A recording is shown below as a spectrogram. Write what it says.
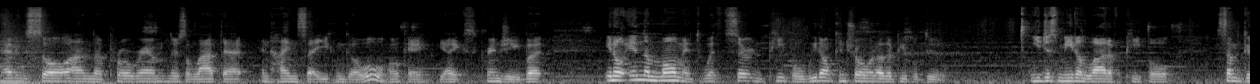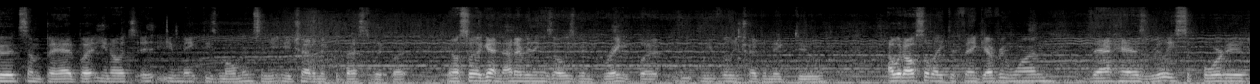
having Soul on the program, there's a lot that in hindsight you can go, oh, okay, yikes, cringy, but you know in the moment with certain people, we don't control what other people do. you just meet a lot of people, some good, some bad, but you know, it's it, you make these moments and you, you try to make the best of it. But you know, so again, not everything has always been great, but we, we really tried to make do. I would also like to thank everyone that has really supported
